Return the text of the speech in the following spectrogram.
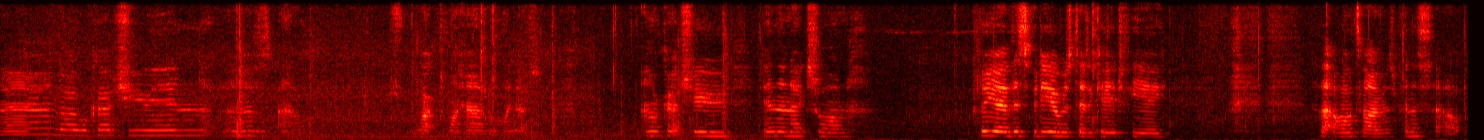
And I will catch you in as ow. Just whacked my hand on my desk. And I'll catch you in the next one. So yeah, this video was dedicated for you. that whole time it's been a setup.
